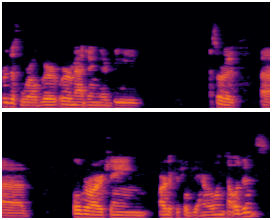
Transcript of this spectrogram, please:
for this world, we're, we're imagining there'd be a sort of uh, overarching artificial general intelligence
